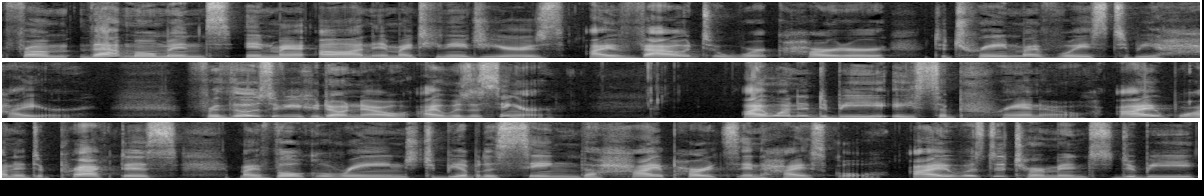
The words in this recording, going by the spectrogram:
from that moment in my on in my teenage years, I vowed to work harder to train my voice to be higher. For those of you who don't know, I was a singer. I wanted to be a soprano. I wanted to practice my vocal range to be able to sing the high parts in high school. I was determined to be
